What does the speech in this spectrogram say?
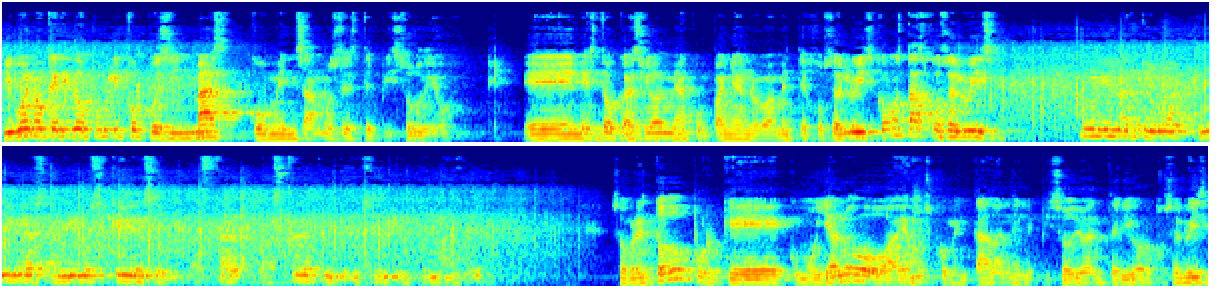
Y bueno, querido público, pues sin más, comenzamos este episodio. en esta ocasión me acompaña nuevamente José Luis. ¿Cómo estás, José Luis? Muy bien, Arturo. Amigas, amigos, quédense bastante interesante el tema Sobre todo porque, como ya lo habíamos comentado en el episodio anterior, José Luis,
